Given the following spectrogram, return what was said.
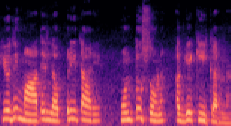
ਕਿ ਉਹਦੀ ਮਾਂ ਤੇ ਲਵਪ੍ਰੀਤ ਆ ਰਹੇ। ਹੁਣ ਤੂੰ ਸੁਣ, ਅੱਗੇ ਕੀ ਕਰਨਾ।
